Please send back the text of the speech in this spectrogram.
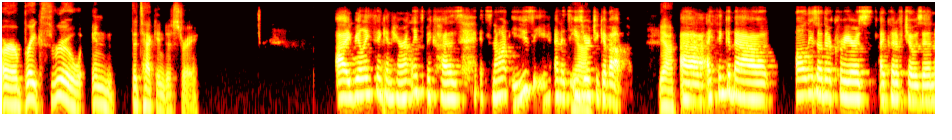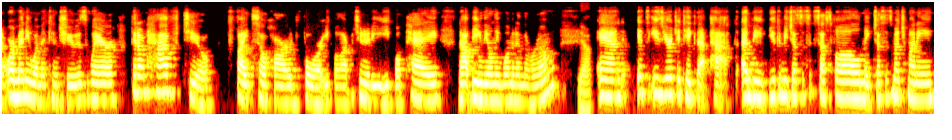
or break through in the tech industry? I really think inherently it's because it's not easy and it's yeah. easier to give up. Yeah. Uh, I think about all these other careers I could have chosen, or many women can choose, where they don't have to fight so hard for equal opportunity, equal pay, not being the only woman in the room. Yeah. And it's easier to take that path and be you can be just as successful, make just as much money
